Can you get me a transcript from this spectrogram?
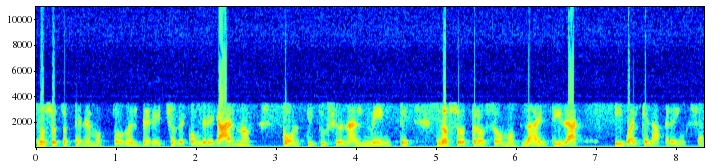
Nosotros tenemos todo el derecho de congregarnos constitucionalmente. Nosotros somos la entidad igual que la prensa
